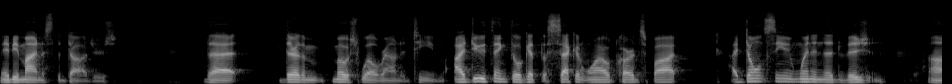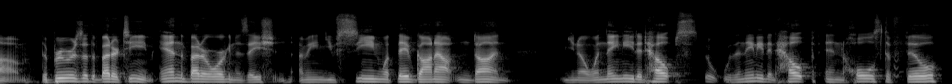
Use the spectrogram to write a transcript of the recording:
maybe minus the Dodgers, that they're the most well-rounded team. I do think they'll get the second wild card spot. I don't see them winning the division. Um, the Brewers are the better team and the better organization. I mean, you've seen what they've gone out and done. You know, when they needed helps, when they needed help in holes to fill,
